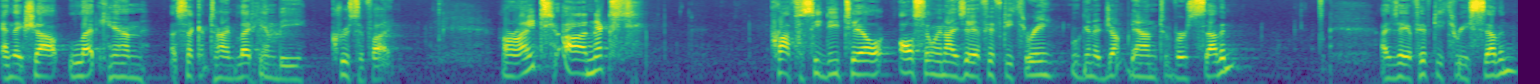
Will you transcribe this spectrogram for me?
And they shout, Let him, a second time, let him be crucified. All right, uh, next prophecy detail, also in Isaiah 53. We're going to jump down to verse 7. Isaiah 53 7.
